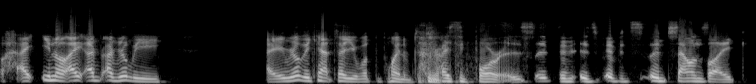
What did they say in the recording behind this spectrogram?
I, you know, I, I, I really, I really can't tell you what the point of Dead Rising Four is. It's, if it's, it sounds like,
